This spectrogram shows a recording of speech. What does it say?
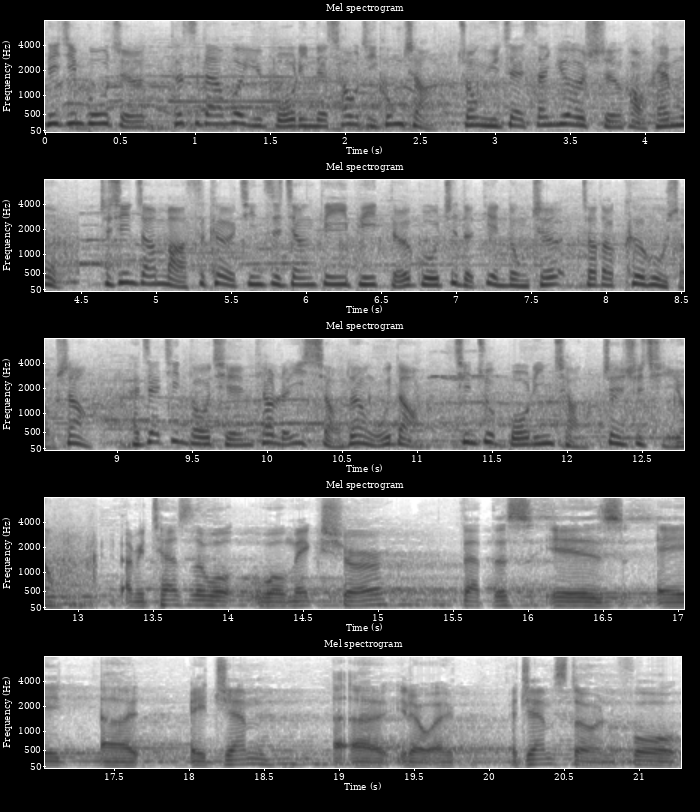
历经波折，特斯拉位于柏林的超级工厂终于在三月二十二号开幕。执行长马斯克亲自将第一批德国制的电动车交到客户手上，还在镜头前跳了一小段舞蹈，庆祝柏林厂正式启用。I mean, Tesla will will make sure that this is a uh, a gem, uh, you know, a, a gemstone for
